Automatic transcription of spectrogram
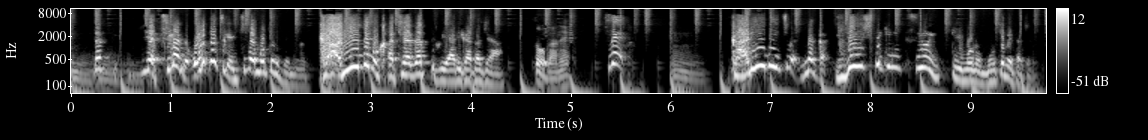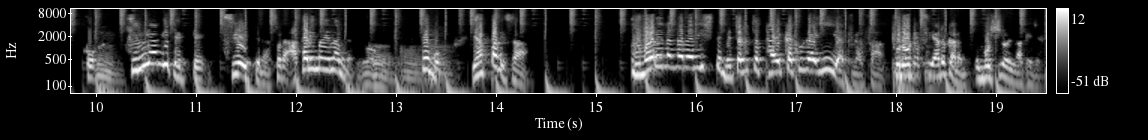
うんだっていや、違うんだよ。俺たちが一番求めてるのは、我流でも勝ち上がっていくやり方じゃん。そうだね。で、うん。我流で一番、なんか遺伝子的に強いっていうものを求めたじゃん。こう、うん積み上げてって強いっていうのは、それ当たり前なんだけど、うんでも、やっぱりさ、生まれながらにしてめちゃくちゃ体格がいいやつがさ、プロレスやるから面白いわけじゃん。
